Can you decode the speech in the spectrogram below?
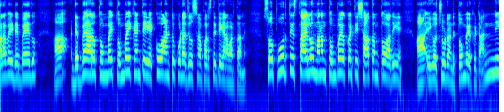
అరవై డెబ్బై ఐదు డెబ్బై ఆరు తొంభై తొంభై కంటే ఎక్కువ అంటూ కూడా చూసిన పరిస్థితి కనబడుతుంది. సో పూర్తి స్థాయిలో మనం తొంభై ఒకటి శాతంతో అది ఇగో చూడండి తొంభై ఒకటి అన్నీ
